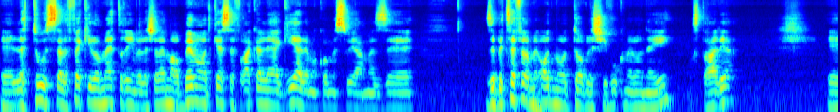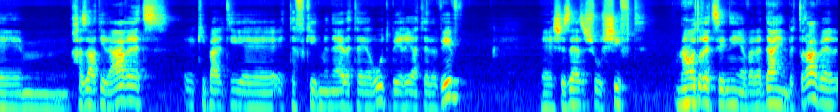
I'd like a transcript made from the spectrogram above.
לטוס אלפי קילומטרים ולשלם הרבה מאוד כסף רק על להגיע למקום מסוים, אז זה בית ספר מאוד מאוד טוב לשיווק מלונאי, אוסטרליה. חזרתי לארץ, קיבלתי את תפקיד מנהל התיירות בעיריית תל אביב, שזה איזשהו שיפט מאוד רציני, אבל עדיין בטראבל,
